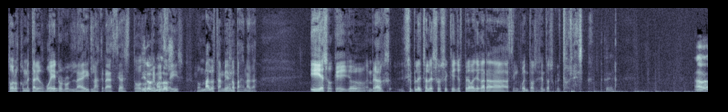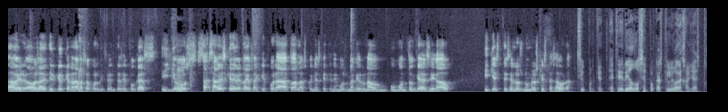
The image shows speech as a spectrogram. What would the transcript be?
todos los comentarios buenos, los likes, las gracias, todo ¿Y lo los que malos? me decís. Los malos también, no pasa nada. Y eso, que yo, en verdad, siempre le he dicho a Lesosi que yo esperaba llegar a 50 o 60 suscriptores. Sí. A, a ver, vamos a decir que el canal ha pasado por diferentes épocas y Hmm. yo, sa- sabes que de verdad, o sea, que fuera todas las coñas que tenemos, me alegro una- un montón que hayas llegado y que estés en los números que estás ahora. Sí, porque he tenido dos épocas que lo iba a dejar ya esto.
